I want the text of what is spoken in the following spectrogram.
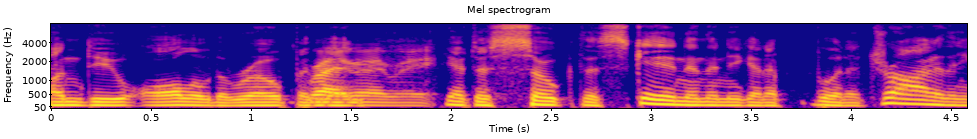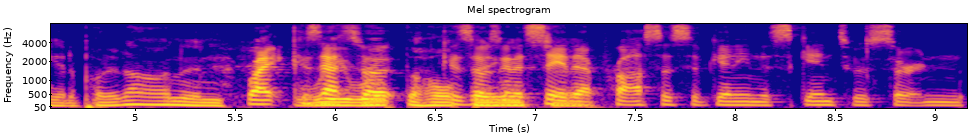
undo all of the rope and Right, then right, right. you have to soak the skin and then you got to let it dry and then you got to put it on and Right, because that's what. the whole Because I was going to say that process of getting the skin to a certain,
